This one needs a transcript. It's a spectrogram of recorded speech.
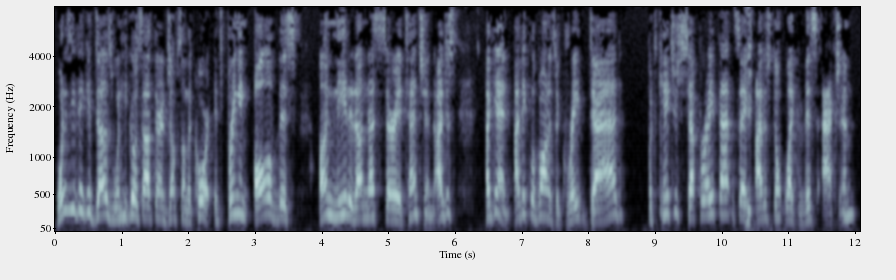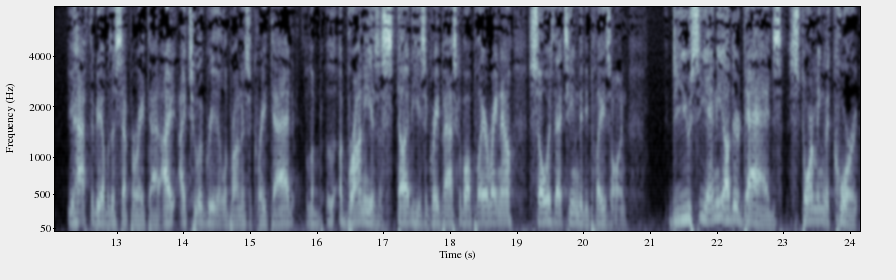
What does he think it does when he goes out there and jumps on the court? It's bringing all of this unneeded, unnecessary attention. I just, again, I think LeBron is a great dad, but can't you separate that and say, you, I just don't like this action? You have to be able to separate that. I, I too agree that LeBron is a great dad. Le, LeBron is a stud. He's a great basketball player right now. So is that team that he plays on. Do you see any other dads storming the court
